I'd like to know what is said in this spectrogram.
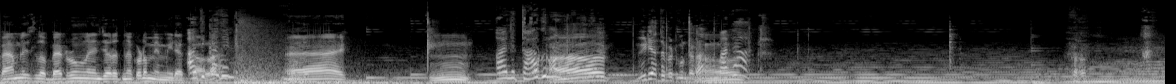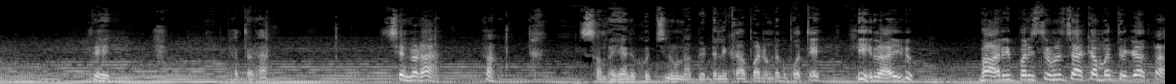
ఫ్యామిలీస్లో బెడ్రూమ్లో ఏం జరుగుతున్నా కూడా మేము మీడియా అది కావాలా కాదండి ఏయ్. మ్మ్. ఆయన తాగు అవుట్. మీడియాతో పెట్టుకుంటాడా పద. అవుట్. రే పెద్దడా చిన్నడా సమయానికి వచ్చి నువ్వు నా బిడ్డల్ని కాపాడి ఉండకపోతే ఈ రాయుడు భారీ పరిశ్రమల శాఖ మంత్రి కాదురా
